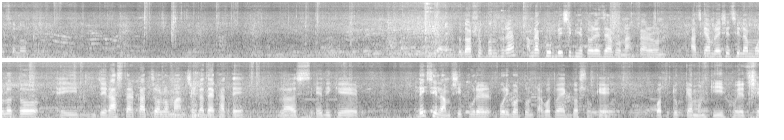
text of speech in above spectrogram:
আচ্ছা না তো দর্শক বন্ধুরা আমরা খুব বেশি ভেতরে যাব না কারণ আজকে আমরা এসেছিলাম মূলত এই যে রাস্তার কাজ চলমান সেটা দেখাতে প্লাস এদিকে দেখছিলাম শিবপুরের পরিবর্তনটা গত এক দশকে কতটুক কেমন কি হয়েছে।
